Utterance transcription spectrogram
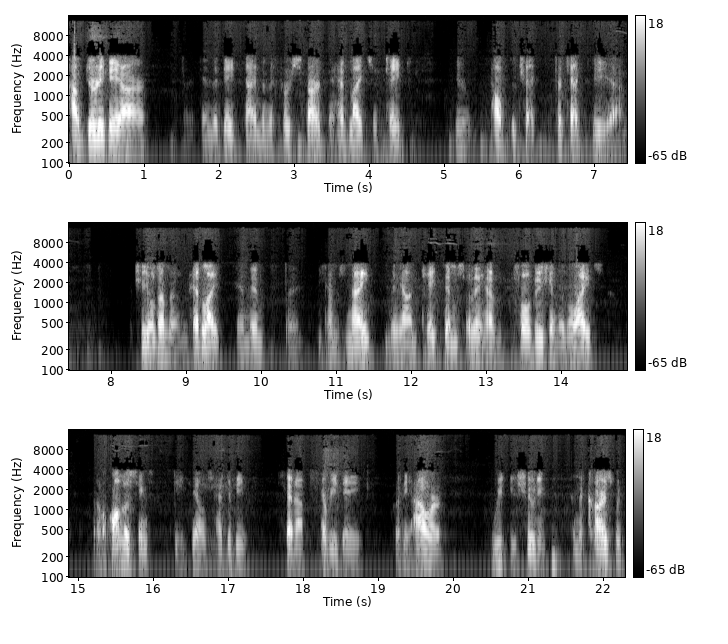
how dirty they are, in the daytime in the first start, the headlights are taped to help protect protect the uh, shield on the headlight, and then it becomes night, they untake them so they have full vision of the lights. So all those things, details had to be set up every day for the hour we'd be shooting, and the cars would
